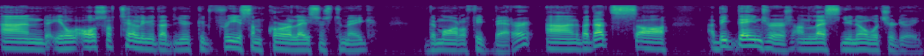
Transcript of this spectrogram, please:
and it'll also tell you that you could freeze some correlations to make the model fit better. And, but that's uh, a bit dangerous unless you know what you're doing.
